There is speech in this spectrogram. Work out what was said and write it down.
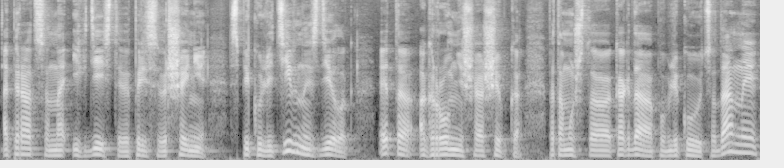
опираться на их действия при совершении спекулятивных сделок – это огромнейшая ошибка, потому что когда публикуются данные,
